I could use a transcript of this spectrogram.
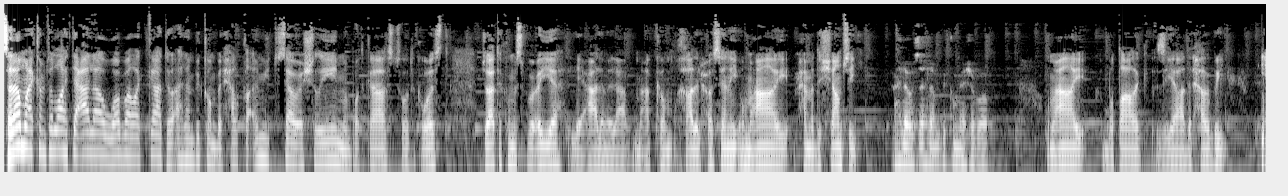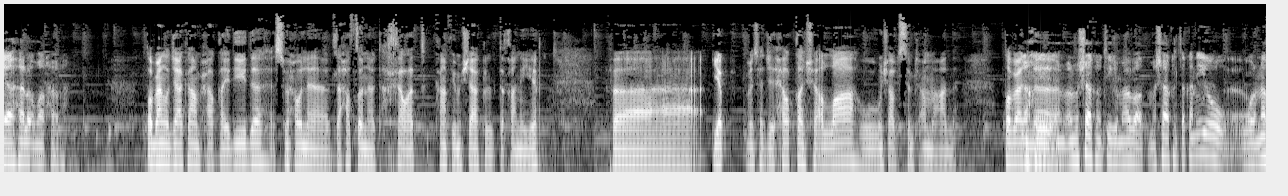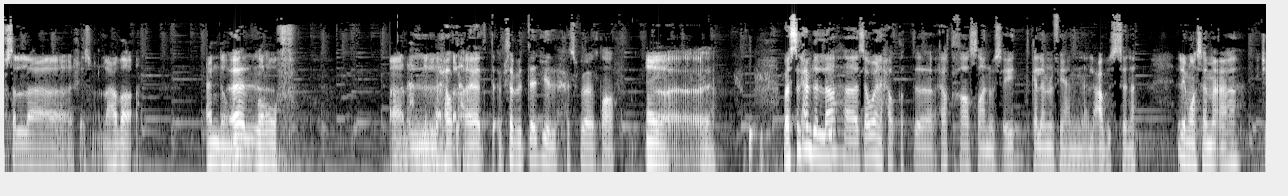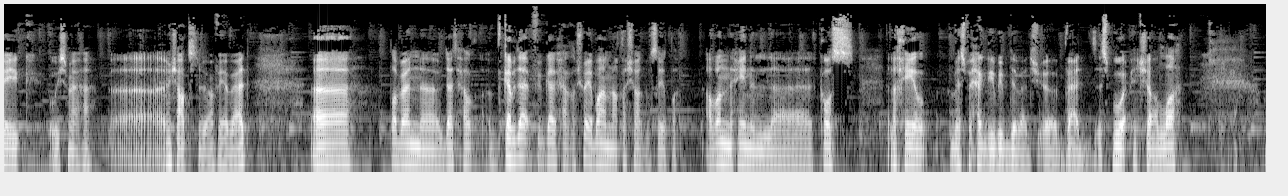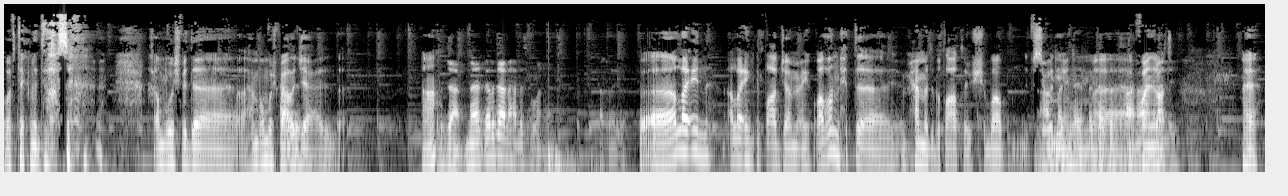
السلام عليكم ورحمة الله تعالى وبركاته. أهلا بكم بالحلقة 129 من بودكاست فوت كويست جرعتكم أسبوعية لعالم الألعاب. معكم خالد الحسني ومعاي محمد الشامسي. أهلا وسهلا بكم يا شباب. ومعاي أبو طارق زياد الحربي. يا هلا ومرحبا. طبعا رجعنا كلام بحلقة جديدة. اسمحوا لنا لاحظت إنها تأخرت. كان في مشاكل تقنية. ف يب بنسجل الحلقة إن شاء الله وإن شاء الله تستمتعون معنا. طبعا أخي آه، المشاكل تيجي مع بعض مشاكل تقنية و... ونفس شو اسمه الأعضاء. عندهم ال- ظروف. آه،. آه، بسبب الأسبوع اللي طاف. أيوه آه، بس الحمد لله آه، سوينا حلقة آه، حلقة خاصة أنا وسعيد. تكلمنا فيها عن ألعاب السنة. اللي ما سمعها يشيك ويسمعها. آه، إن شاء الله تستمتعون فيها بعد. آه، طبعا آه، بداية حلقة كبداية في بداية الحلقة شوية يبغى مناقشات بسيطة. أظن الحين ال- آه، الكوس الأخير بالنسبة حقي بيبدأ بعد ش- آه، بعد أسبوع إن شاء الله. وافتكمل الدراسة. خنبوش بدأ خنبوش بعد رجع ال- ها؟ رجعنا رجعنا هالاسبوع يعني آه، الله يعيننا. الله يعين كل طالب جامعي. وأظن حتى محمد بطاطي والشباب في السعودية عندهم آه، فاينلات هذه. إيه.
